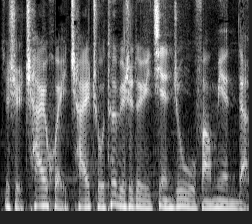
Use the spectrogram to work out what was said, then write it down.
就是拆毁、拆除，特别是对于建筑物方面的。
